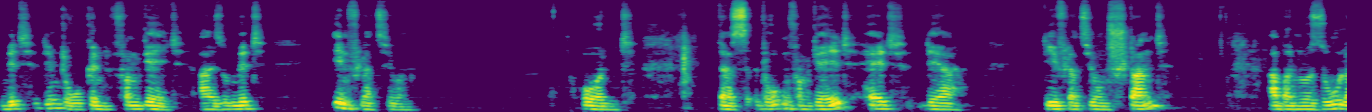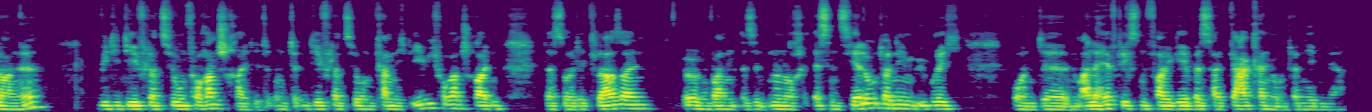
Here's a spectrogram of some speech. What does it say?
mit dem Drucken von Geld, also mit Inflation. Und das Drucken von Geld hält der Deflation stand, aber nur so lange, wie die Deflation voranschreitet. Und Deflation kann nicht ewig voranschreiten, das sollte klar sein. Irgendwann sind nur noch essentielle Unternehmen übrig und äh, im allerheftigsten Fall gäbe es halt gar keine Unternehmen mehr.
